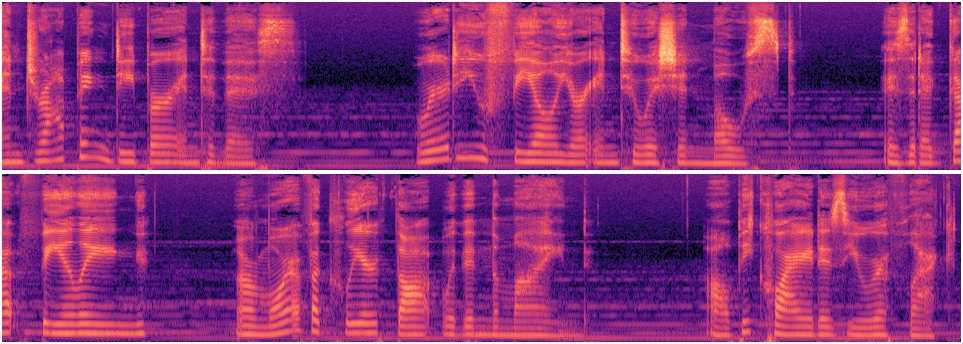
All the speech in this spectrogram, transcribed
And dropping deeper into this, where do you feel your intuition most? Is it a gut feeling or more of a clear thought within the mind? I'll be quiet as you reflect.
